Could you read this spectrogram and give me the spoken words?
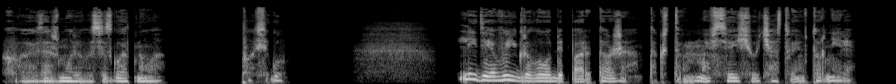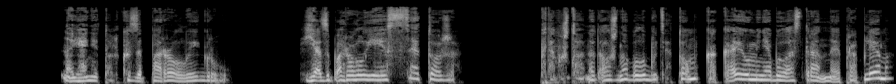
Хлоя зажмурилась и сглотнула. Пофигу. Лидия выиграла обе пары тоже, так что мы все еще участвуем в турнире. Но я не только запорола игру. Я запорола и эссе тоже. Потому что оно должно было быть о том, какая у меня была странная проблема,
